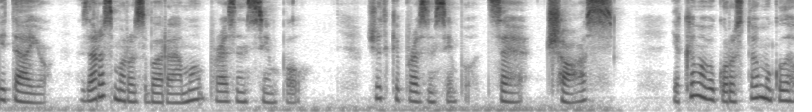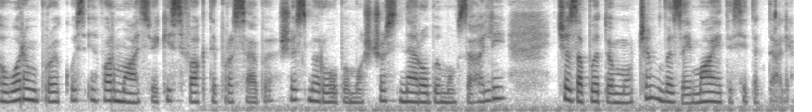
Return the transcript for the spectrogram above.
Вітаю! Зараз ми розберемо Present Simple. Що таке Present Simple? Це час, який ми використовуємо, коли говоримо про якусь інформацію, якісь факти про себе, щось ми робимо, щось не робимо взагалі, чи запитуємо, чим ви займаєтесь і так далі.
